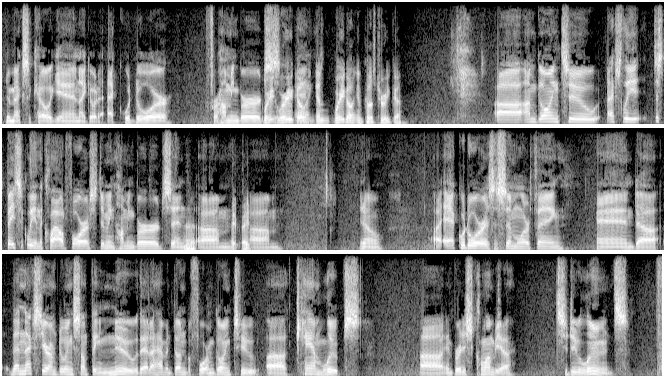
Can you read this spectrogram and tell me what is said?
New Mexico again. I go to Ecuador for hummingbirds. Where, where are you going? And, in Where are you going in Costa Rica? uh, I'm going to actually just basically in the cloud forest doing hummingbirds and um, Right, right. Um, you know uh, Ecuador is a similar thing. And uh, then next year, I'm doing something new that I haven't done before. I'm going to uh, Kamloops uh, in British Columbia to do loons.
